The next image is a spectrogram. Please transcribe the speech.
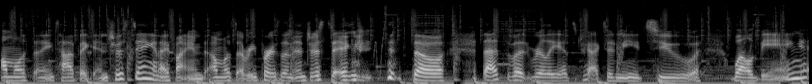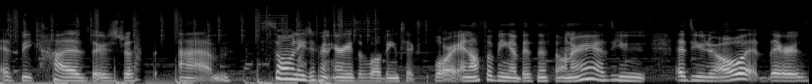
almost any topic interesting and I find almost every person interesting. so that's what really has attracted me to well-being is because there's just um, so many different areas of well-being to explore and also being a business owner as you as you know there's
